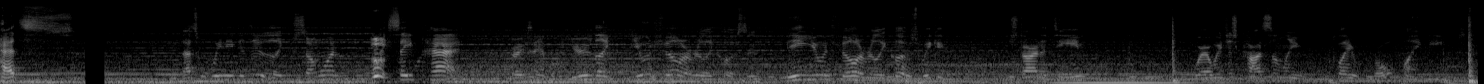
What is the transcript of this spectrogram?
that's that's what we need to do. Like, someone, like, say Pat, for example. You're like, you and Phil are really close, and me, you, and Phil are really close. We could start a team where we just constantly play role-playing games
